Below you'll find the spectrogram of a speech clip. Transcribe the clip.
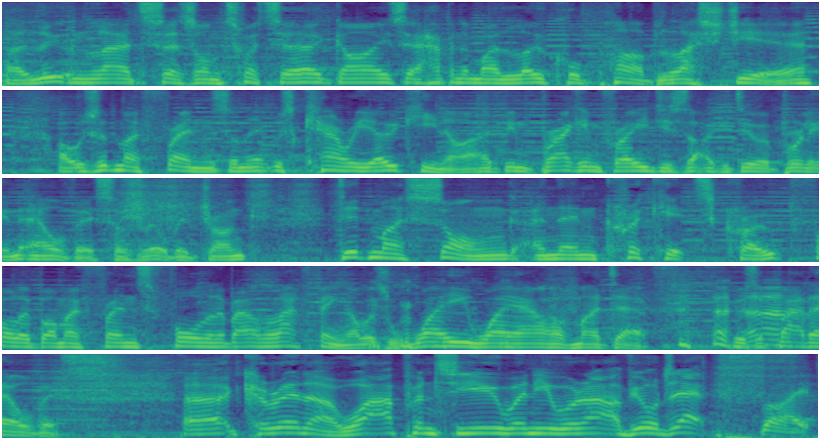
Uh, Luton Lad says on Twitter, guys, it happened at my local pub last year. I was with my friends and it was karaoke night. I'd been bragging for ages that I could do a brilliant Elvis. I was a little bit drunk. Did my song and then crickets croaked, followed by my friends falling about laughing. I was way, way out of my depth. It was a bad Elvis. Uh, Corinna, what happened to you when you were out of your depth? Right,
